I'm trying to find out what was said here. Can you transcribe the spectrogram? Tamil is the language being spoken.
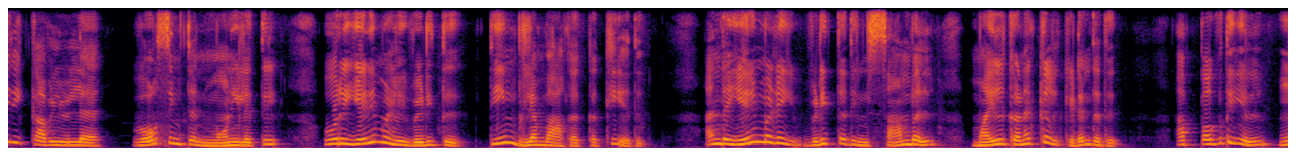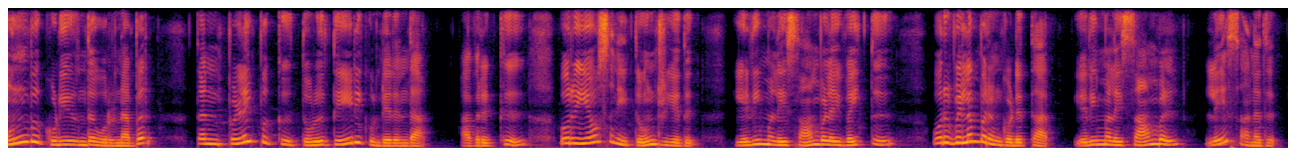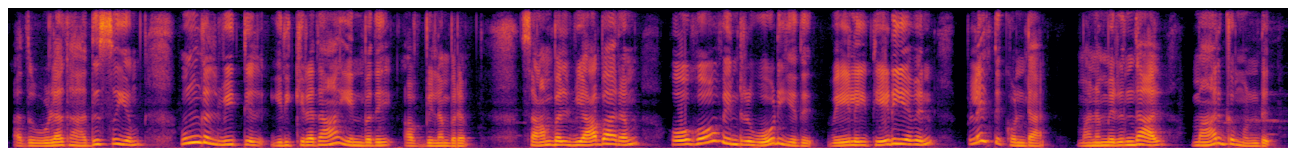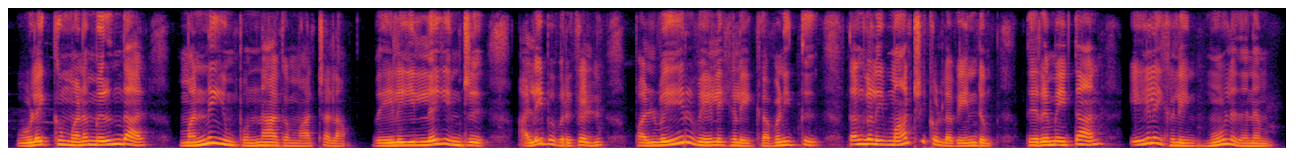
அமெரிக்காவில் உள்ள வாஷிங்டன் மாநிலத்தில் ஒரு எரிமலை வெடித்து தீம்பிளம்பாக கக்கியது. அந்த எரிமலை வெடித்ததின் சாம்பல் மைல் கணக்கில் கிடந்தது. அப்பகுதியில் முன்பு குடியிருந்த ஒரு நபர் தன் பிழைப்புக்கு தொழில் தேடி கொண்டிருந்தார். அவருக்கு ஒரு யோசனை தோன்றியது. எரிமலை சாம்பலை வைத்து ஒரு விளம்பரம் கொடுத்தார். எரிமலை சாம்பல் லேசானது. அது உலக அதிசயம். உங்கள் வீட்டில் இருக்கிறதா என்பதே அவ்விளம்பரம். சாம்பல் வியாபாரம் ஓஹோவென்று ஓடியது. வேலை தேடியவன் பிழைத்து கொண்டான். மனமிருந்தால் மார்க்கம் உண்டு. உழைக்கும் மனம் இருந்தால் மண்ணையும் பொன்னாக மாற்றலாம். வேலையில்லை என்று அலைபவர்கள் பல்வேறு வேலைகளை கவனித்து தங்களை மாற்றிக்கொள்ள வேண்டும். திறமைதான் ஏழைகளின் மூலதனம்.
